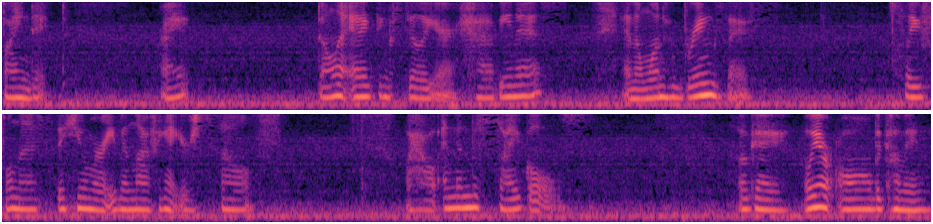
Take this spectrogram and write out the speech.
find it, right? Don't let anything steal your happiness. And the one who brings this playfulness, the humor, even laughing at yourself. Wow. And then the cycles. Okay, we are all becoming.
